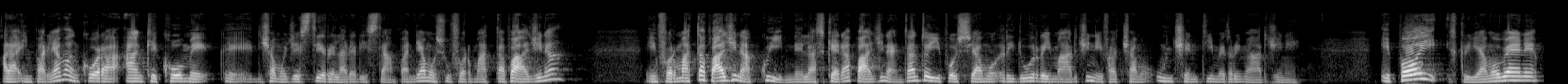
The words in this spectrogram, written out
Allora, impariamo ancora anche come eh, diciamo, gestire l'area di stampa. Andiamo su formatta pagina. In formatta pagina, qui nella scheda pagina, intanto gli possiamo ridurre i margini, facciamo un centimetro i margini. E poi scriviamo bene,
